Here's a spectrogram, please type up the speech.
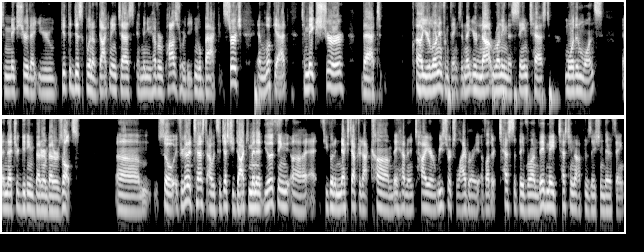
to make sure that you get the discipline of documenting tests and then you have a repository that you can go back and search and look at to make sure that uh, you're learning from things and that you're not running the same test more than once and that you're getting better and better results um, so if you're going to test, I would suggest you document it. The other thing, uh, if you go to nextafter.com, they have an entire research library of other tests that they've run. They've made testing and optimization their thing.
